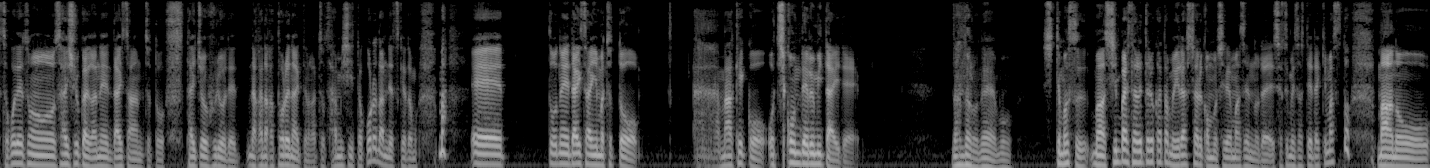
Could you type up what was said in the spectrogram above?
そこでその最終回がね、第3ちょっと体調不良でなかなか取れないっていうのがちょっと寂しいところなんですけども、まあ、えー、っとね、第3今ちょっと、あまあ結構落ち込んでるみたいで、なんだろうね、もう、知ってます？まあ心配されてる方もいらっしゃるかもしれませんので、説明させていただきますと、まああの、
